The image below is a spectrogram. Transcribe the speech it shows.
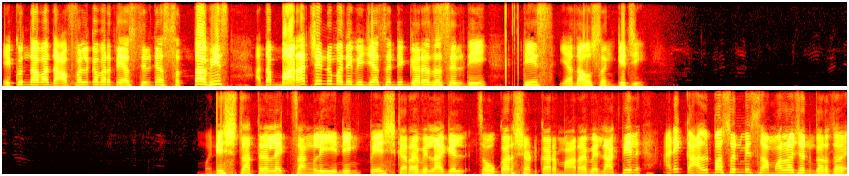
एकूण धावा दहा फलकावरती असतील त्या सत्तावीस. आता बारा चेंडूमध्ये विजयासाठी गरज असेल ती तीस या धावसंख्येची. मनीष तात्रेला एक चांगली इनिंग पेश करावी लागेल. चौकार षटकार मारावे लागतील. आणि कालपासून मी समालोचन करतोय.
